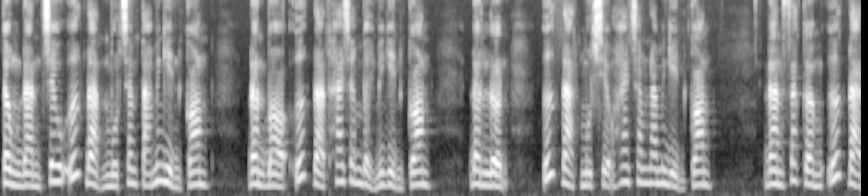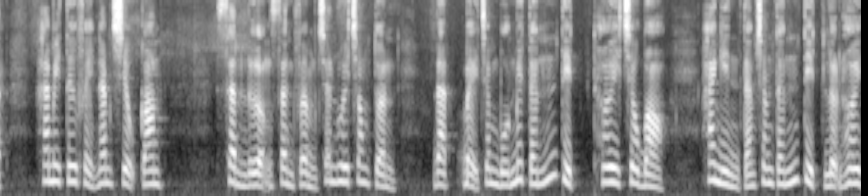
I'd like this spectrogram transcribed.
Tổng đàn trâu ước đạt 180.000 con, đàn bò ước đạt 270.000 con, đàn lợn ước đạt 1 triệu 250.000 con, đàn gia cầm ước đạt 24,5 triệu con. Sản lượng sản phẩm chăn nuôi trong tuần đạt 740 tấn thịt hơi châu bò, 2.800 tấn thịt lợn hơi,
